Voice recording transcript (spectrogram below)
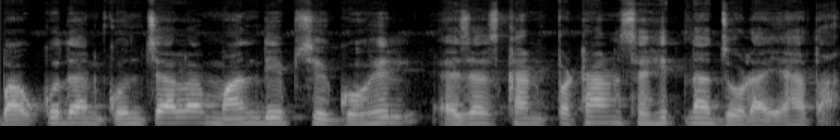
બાવકુદાન કુંચાલા, માનદીપસિંહ ગોહિલ એઝાઝ ખાન પઠાણ સહિતના જોડાયા હતા.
